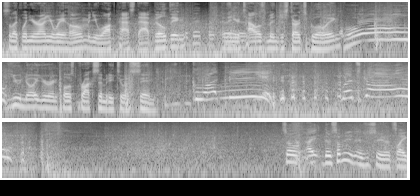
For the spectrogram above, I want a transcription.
So like when you're on your way home and you walk past that building, and then your talisman just starts glowing, Oh, you know you're in close proximity to a sin. gluttony! Let's go! So I there's something interesting. It's like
